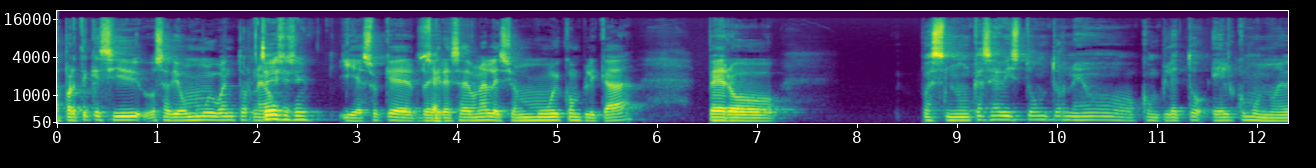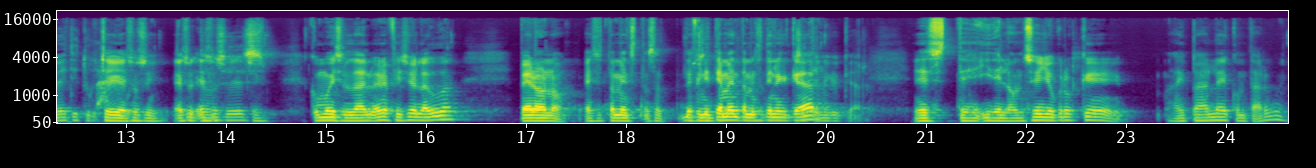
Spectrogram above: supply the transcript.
Aparte que sí, o sea, dio un muy buen torneo. Sí, sí, sí. Y eso que Sí. regresa de una lesión muy complicada. Pero, pues nunca se ha visto un torneo completo él como nueve titular. Sí, eso sí. Eso, eso Entonces, sí. Como dices, da el beneficio de la duda. Pero no, eso también, o sea, definitivamente también se tiene que se quedar. tiene que quedar. Este, y del 11 yo creo que hay para de contar, güey.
